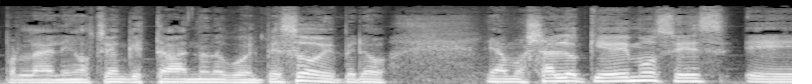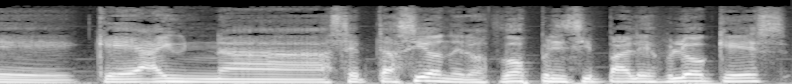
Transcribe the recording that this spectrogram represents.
por la negociación que estaban dando con el PSOE, pero digamos, ya lo que vemos es eh, que hay una aceptación de los dos principales bloques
